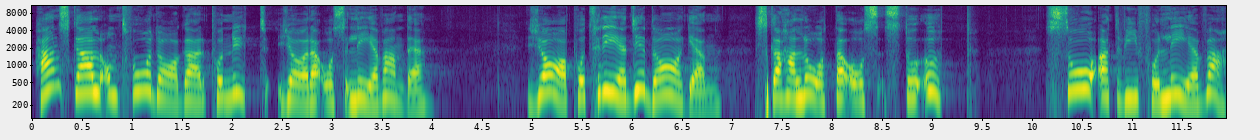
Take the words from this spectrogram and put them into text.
Han skall om två dagar på nytt göra oss levande. Ja, på tredje dagen ska han låta oss stå upp så att vi får leva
